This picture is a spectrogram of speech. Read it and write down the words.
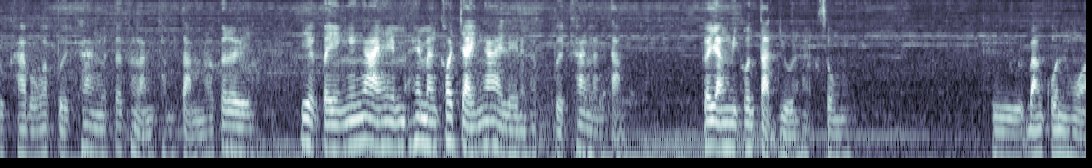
ลูกค้าบอกว่าเปิดข้างแล้วก็ข้างหลังทำต่ำเราก็เลยเรียกไปง่าย ๆ ให้ให้มันเข้าใจง่ายเลยนะครับ เปิดข้างหลังต่ำก็ยังมีคนตัดอยู่นะครับทรง คือบางคนหัว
